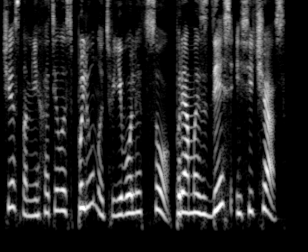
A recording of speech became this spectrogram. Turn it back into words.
Честно, мне хотелось плюнуть в его лицо. Прямо здесь и сейчас.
